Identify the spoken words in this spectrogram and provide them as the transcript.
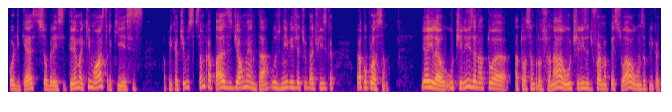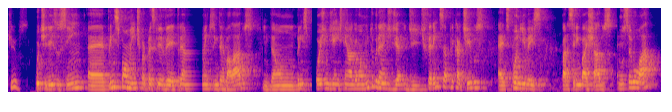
podcast sobre esse tema que mostra que esses aplicativos são capazes de aumentar os níveis de atividade física para a população. E aí, Léo, utiliza na tua atuação profissional ou utiliza de forma pessoal alguns aplicativos? Utilizo sim, é, principalmente para prescrever treinamentos intervalados. Então, hoje em dia a gente tem uma gama muito grande de, de diferentes aplicativos é, disponíveis para serem baixados no celular.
